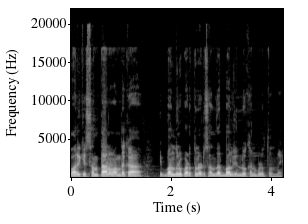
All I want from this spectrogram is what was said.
వారికి సంతానం అందక ఇబ్బందులు పడుతున్నట్టు సందర్భాలు ఎన్నో కనబడుతున్నాయి.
